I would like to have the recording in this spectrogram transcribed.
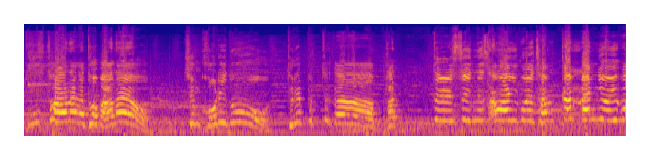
부스트 하나가 더 많아요. 지금 거리도 드래프트가 받들 수 있는 상황이고요. 잠깐만요 이거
